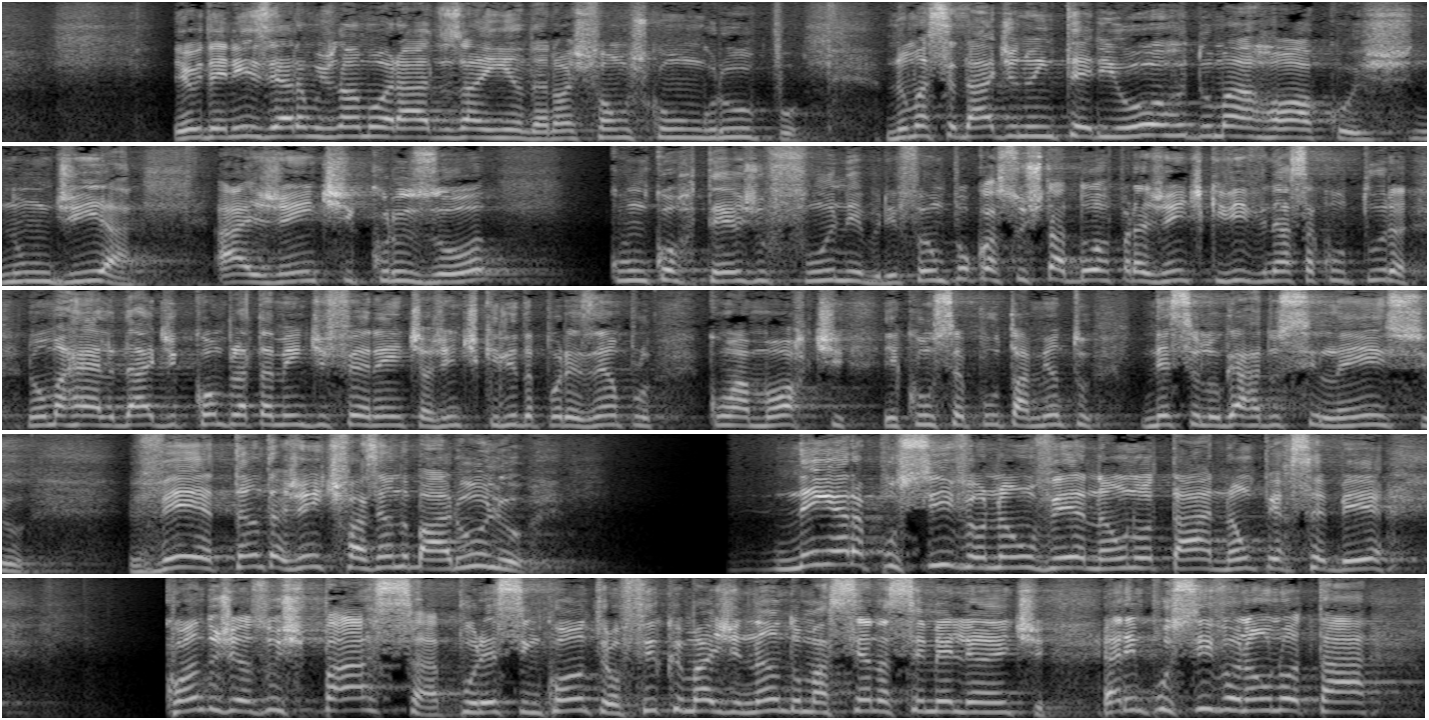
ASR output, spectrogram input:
Eu e Denise éramos namorados ainda, nós fomos com um grupo. Numa cidade no interior do Marrocos, num dia, a gente cruzou com um cortejo fúnebre. Foi um pouco assustador para a gente que vive nessa cultura, numa realidade completamente diferente. A gente que lida, por exemplo, com a morte e com o sepultamento nesse lugar do silêncio, vê tanta gente fazendo barulho, nem era possível não ver, não notar, não perceber. Quando Jesus passa por esse encontro, eu fico imaginando uma cena semelhante. Era impossível não notar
